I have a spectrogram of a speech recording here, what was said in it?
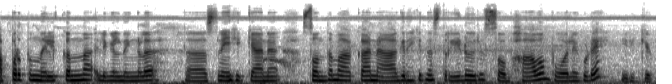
അപ്പുറത്ത് നിൽക്കുന്ന അല്ലെങ്കിൽ നിങ്ങൾ സ്നേഹിക്കാൻ സ്വന്തമാക്കാൻ ആഗ്രഹിക്കുന്ന സ്ത്രീയുടെ ഒരു സ്വഭാവം പോലെ കൂടെ ഇരിക്കും.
